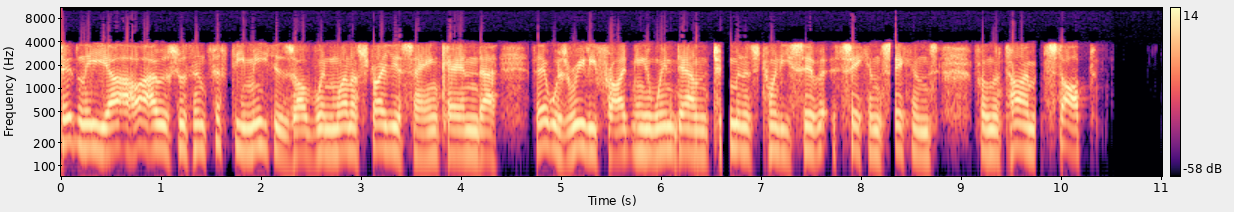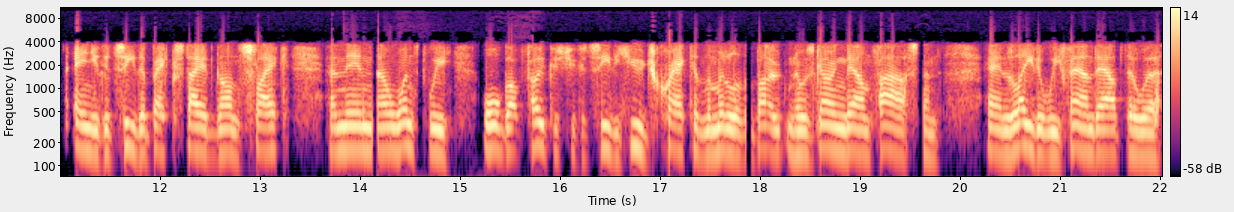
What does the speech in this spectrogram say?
certainly uh, I was within 50 metres of when one Australia sank, and uh, that was really frightening. It went down 2 minutes 27 seconds, seconds from the time it stopped and you could see the backstay had gone slack. And then uh, once we all got focused, you could see the huge crack in the middle of the boat, and it was going down fast. And and later we found out there were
